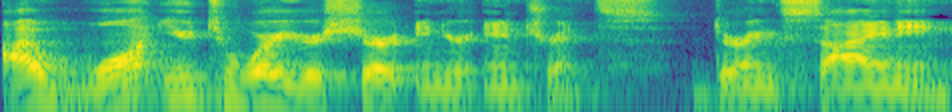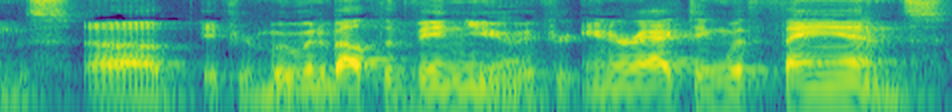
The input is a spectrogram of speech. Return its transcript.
I want you to wear your shirt in your entrance during signings, uh, if you're moving about the venue, if you're interacting with fans,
